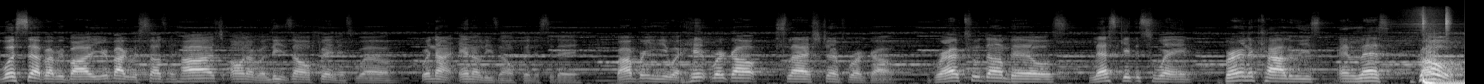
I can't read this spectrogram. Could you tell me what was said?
What's up, everybody? You're back with Selton Hodge, owner of Elite Zone Fitness. Well, we're not in Elite Zone Fitness today, but I'm bringing you a HIIT workout slash strength workout. Grab two dumbbells, let's get to sweating, burn the calories, and let's go!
